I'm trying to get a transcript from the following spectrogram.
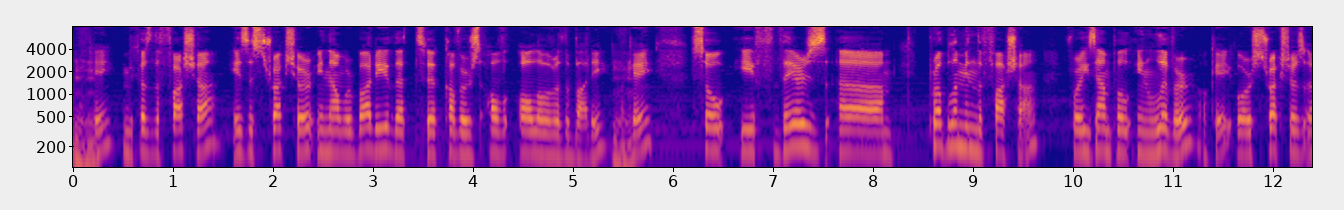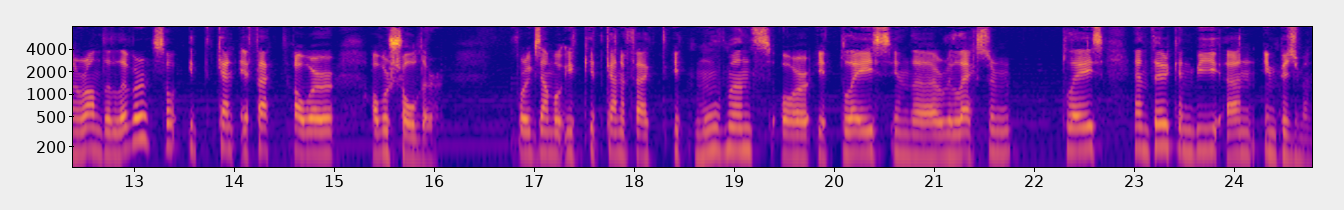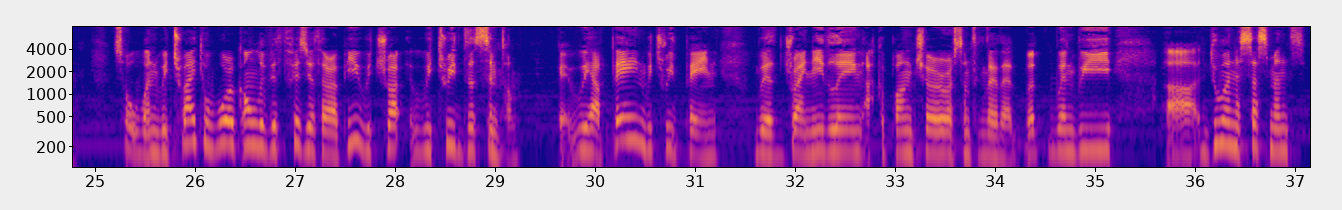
Okay? Because the fascia is a structure in our body that uh, covers all, all over the body. Okay? So if there's a problem in the fascia for example in liver okay or structures around the liver so it can affect our our shoulder. For example it, it can affect its movements or it place in the relaxation place and there can be an impingement so when we try to work only with physiotherapy we try we treat the symptom. Okay we have pain we treat pain with dry needling acupuncture or something like that. But when we uh, do an assessment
